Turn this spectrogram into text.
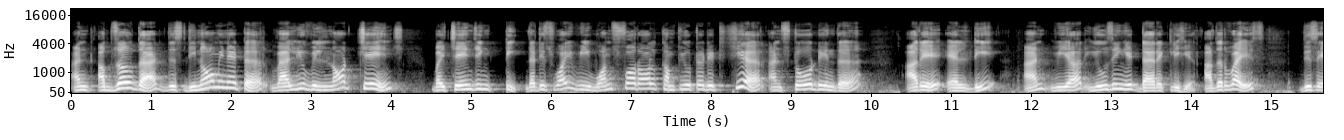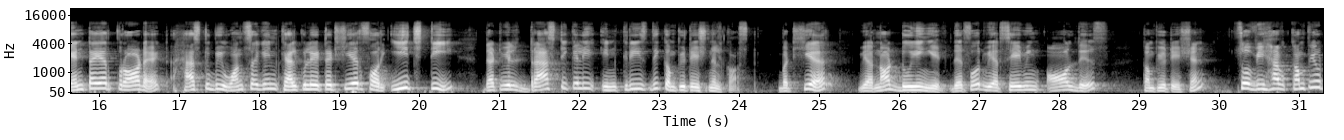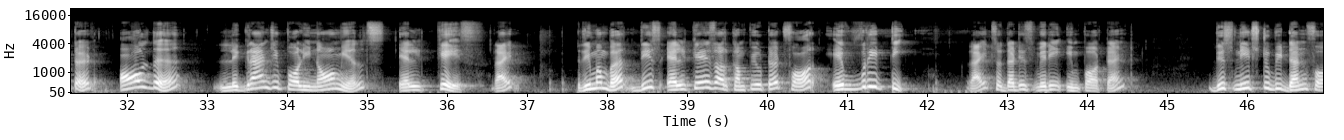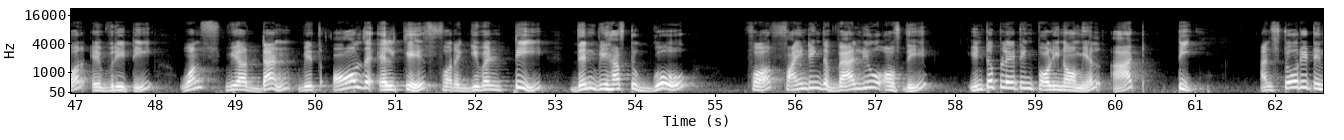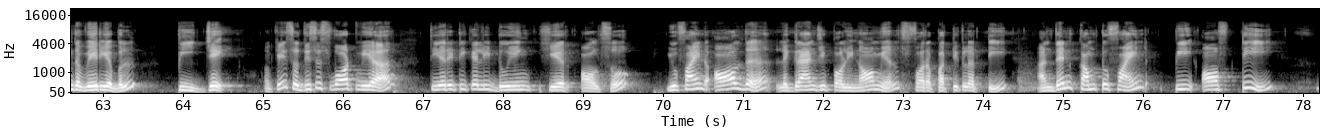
and observe that this denominator value will not change by changing t. That is why we once for all computed it here and stored in the array L d and we are using it directly here. Otherwise, this entire product has to be once again calculated here for each t that will drastically increase the computational cost but here we are not doing it. Therefore, we are saving all this computation. So, we have computed all the Lagrange polynomials LKs right. Remember these LKs are computed for every t right. So, that is very important. This needs to be done for every t. Once we are done with all the LKs for a given t, then we have to go for finding the value of the interpolating polynomial at t and store it in the variable p j. Okay. So, this is what we are theoretically doing here also. You find all the Lagrange polynomials for a particular t and then come to find p of t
